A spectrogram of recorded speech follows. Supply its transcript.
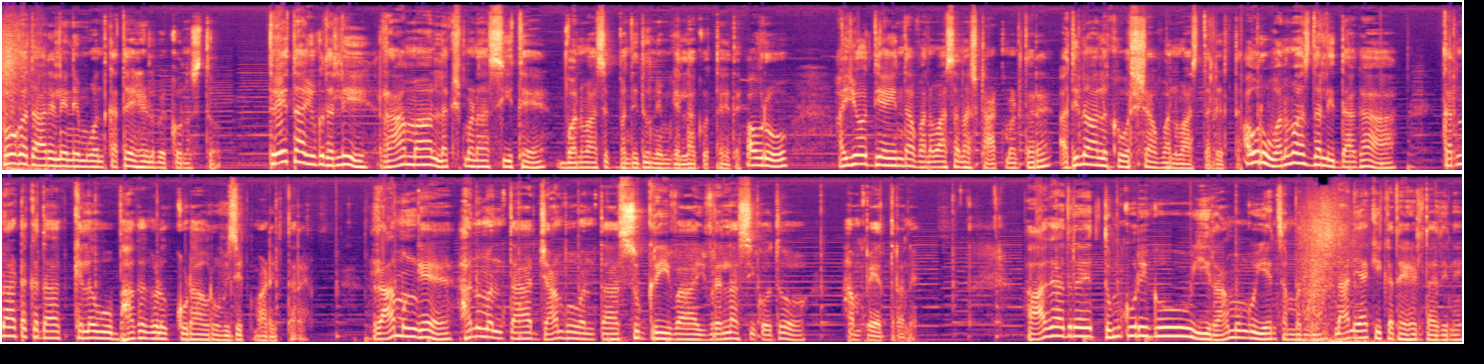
ಹೋಗೋ ದಾರಿಲಿ ನಿಮ್ಗೊಂದು ಕತೆ ಹೇಳಬೇಕು ಅನ್ನಿಸ್ತು. ತ್ರೇತಾಯುಗದಲ್ಲಿ ರಾಮ, ಲಕ್ಷ್ಮಣ, ಸೀತೆ ವನವಾಸಕ್ಕೆ ಬಂದಿದ್ದು ನಿಮಗೆಲ್ಲ ಗೊತ್ತಿದೆ ಅವರು ಅಯೋಧ್ಯೆಯಿಂದ ವನವಾಸನ ಸ್ಟಾರ್ಟ್ ಮಾಡ್ತಾರೆ. ಹದಿನಾಲ್ಕು ವರ್ಷ ವನವಾಸದಲ್ಲಿರ್ತಾರೆ. ಅವರು ವನವಾಸದಲ್ಲಿದ್ದಾಗ ಕರ್ನಾಟಕದ ಕೆಲವು ಭಾಗಗಳು ಕೂಡ ಅವರು ವಿಸಿಟ್ ಮಾಡಿರ್ತಾರೆ. ರಾಮಂಗೆ ಹನುಮಂತ, ಜಾಂಬುವಂತ, ಸುಗ್ರೀವ ಇವರೆಲ್ಲ ಸಿಗೋದು ಹಂಪೆ ಹತ್ರನೇ. ಹಾಗಾದರೆ ತುಮಕೂರಿಗೂ ಈ ರಾಮಂಗೂ ಏನು ಸಂಬಂಧ? ನಾನು ಯಾಕೆ ಈ ಕಥೆ ಹೇಳ್ತಾ ಇದ್ದೀನಿ?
